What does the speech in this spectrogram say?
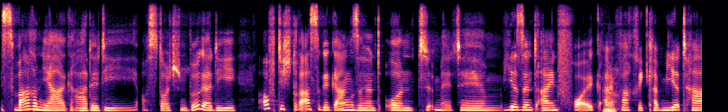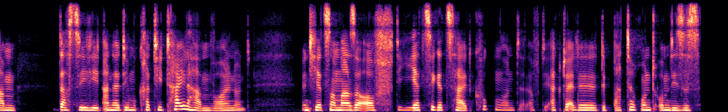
es waren ja gerade die ostdeutschen Bürger, die auf die Straße gegangen sind und mit dem Wir sind ein Volk ja. einfach reklamiert haben, dass sie an der Demokratie teilhaben wollen. Und wenn ich jetzt nochmal so auf die jetzige Zeit gucken und auf die aktuelle Debatte rund um dieses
